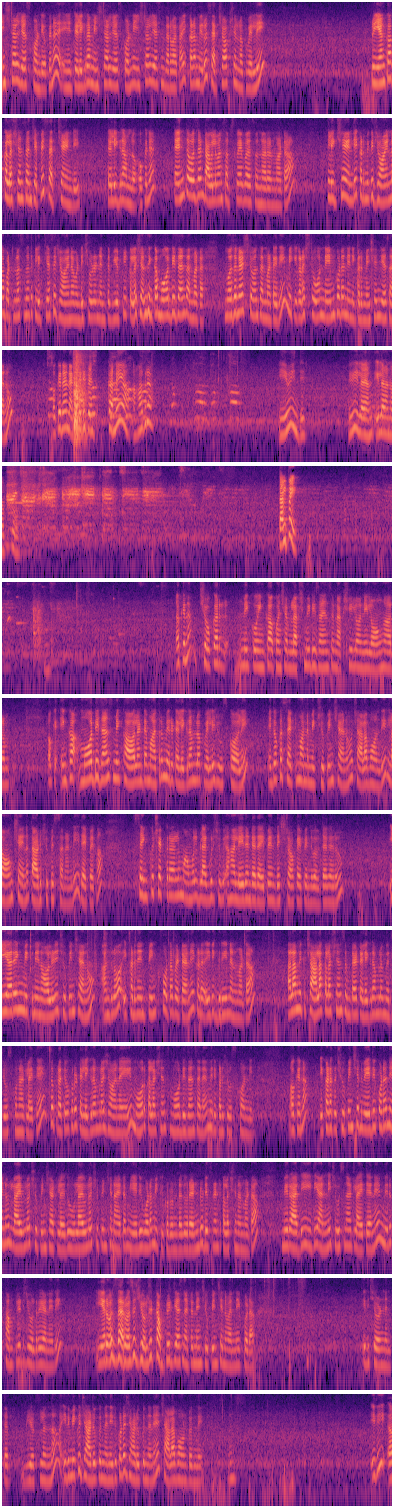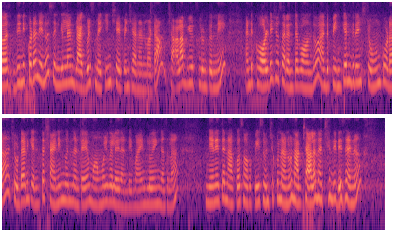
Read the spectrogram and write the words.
ఇన్స్టాల్ చేసుకోండి ఓకేనా టెలిగ్రామ్ ఇన్స్టాల్ చేసుకోండి. ఇన్స్టాల్ చేసిన తర్వాత ఇక్కడ మీరు సెర్చ్ ఆప్షన్లోకి వెళ్ళి ప్రియాంక కలెక్షన్స్ అని చెప్పి సెర్చ్ చేయండి టెలిగ్రామ్లో ఓకేనా ten thousand double one subscribers ఉన్నారనమాట క్లిక్ చేయండి. ఇక్కడ మీకు జాయిన్ బటన్ వస్తుంది. అది క్లిక్ చేసి జాయిన్ అవ్వండి. చూడండి ఎంత బ్యూటిఫుల్ కలెక్షన్స్ ఇంకా మోర్ డిజైన్స్ అనమాట మొజనెట్ స్టోన్స్ అనమాట ఇది. మీకు ఇక్కడ స్టోన్ నేమ్ కూడా నేను ఇక్కడ మెన్షన్ చేశాను. ఓకేనా? Next designs. కన్నయ్య ఆగ్రా. ఏమైంది? ఇది ఇలా ఇలా నొక్కు. తలపై. ఓకేనా? చోకర్ మీకు ఇంకా కొంచెం లక్ష్మీ డిజైన్స్ నక్షీలోని లాంగ్ హారం ఓకే ఇంకా మోర్ డిజైన్స్ మీకు కావాలంటే మాత్రం మీరు టెలిగ్రామ్లోకి వెళ్ళి చూసుకోవాలి. ఇది ఒక సెట్ మొన్న మీకు చూపించాను. చాలా బాగుంది. లాంగ్ చైన్ తాడు చూపిస్తానండి. ఇది అయిపోయాక. శంకు చక్రాలు మామూలు బ్లాక్ బుడ్ చూపి లేదండి అది అయిపోయింది. స్టాక్ అయిపోయింది బబితా గారు. ఇయర్ రింగ్ మీకు నేను ఆల్రెడీ చూపించాను. అందులో ఇక్కడ నేను పింక్ ఫోటో పెట్టాను. ఇక్కడ ఇది గ్రీన్ అనమాట అలా మీకు చాలా కలెక్షన్స్ ఉంటాయి టెలిగ్రామ్లో మీరు చూసుకున్నట్లయితే. సో ప్రతి ఒక్కరు టెలిగ్రామ్లో జాయిన్ అయ్యి మోర్ కలెక్షన్స్ మోర్ డిజైన్స్ అనేవి మీరు ఇక్కడ చూసుకోండి. ఓకేనా? ఇక్కడ చూపించిన ఏది కూడా నేను లైవ్లో చూపించట్లేదు. లైవ్లో చూపించిన ఐటమ్ ఏది కూడా మీకు ఇక్కడ ఉండదు. రెండు డిఫరెంట్ కలెక్షన్ అనమాట మీరు అది ఇది అన్నీ చూసినట్లయితేనే మీరు కంప్లీట్ జ్యువెలరీ అనేది ఏ రోజు ఆ రోజు జ్యువెలరీ కంప్లీట్ చేసినట్టు నేను చూపించినవన్నీ కూడా. ఇది చూడండి ఎంత బ్యూటిఫుల్ ఉందో. ఇది మీకు జాడుకుందని ఇది కూడా జాడుకుందనే చాలా బాగుంటుంది. ఇది దీనికి కూడా నేను single line black beads making చేయించాను అనమాట చాలా బ్యూటిఫుల్ ఉంటుంది. అండ్ క్వాలిటీ చూసారు ఎంత బాగుందో. And pink and green stone కూడా చూడడానికి ఎంత షైనింగ్ ఉందంటే మామూలుగా లేదండి. మైండ్ బ్లోయింగ్ అసలు. నేనైతే నా కోసం ఒక పీస్ ఉంచుకున్నాను. నాకు చాలా నచ్చింది డిజైన్.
